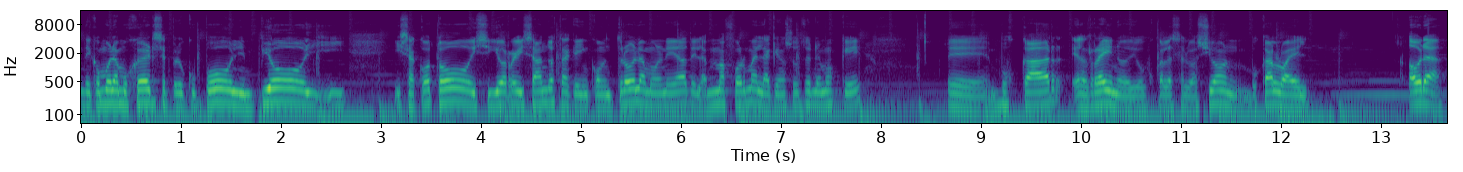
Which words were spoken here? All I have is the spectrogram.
de cómo la mujer se preocupó, limpió y, y sacó todo y siguió revisando hasta que encontró la moneda de la misma forma en la que nosotros tenemos que eh, buscar el reino, digo, buscar la salvación, buscarlo a Él. Ahora,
